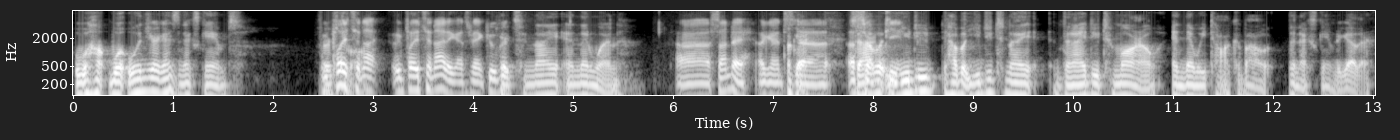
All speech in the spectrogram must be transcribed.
What, what when's your guys' next games? We play tonight. We play tonight against Play Vancouver. tonight and then when? Uh, Sunday against Okay. uh, a So how about team. you do? How about you do tonight? Then I do tomorrow, and then we talk about the next game together.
